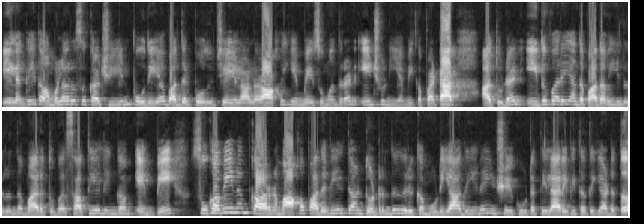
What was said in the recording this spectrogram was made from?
இலங்கை தமிழரசு கட்சியின் புதிய பதில் பொதுச் செயலாளராக எம். ஏ. சுமந்திரன் இன்று நியமிக்கப்பட்டார். அத்துடன் இதுவரை அந்த பதவியில் இருந்த மருத்துவர் சத்தியலிங்கம் எம்பி சுகவீனம் காரணமாக பதவியில் தான் தொடர்ந்து இருக்க முடியாது என இன்றைய கூட்டத்தில் அறிவித்ததை அடுத்து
